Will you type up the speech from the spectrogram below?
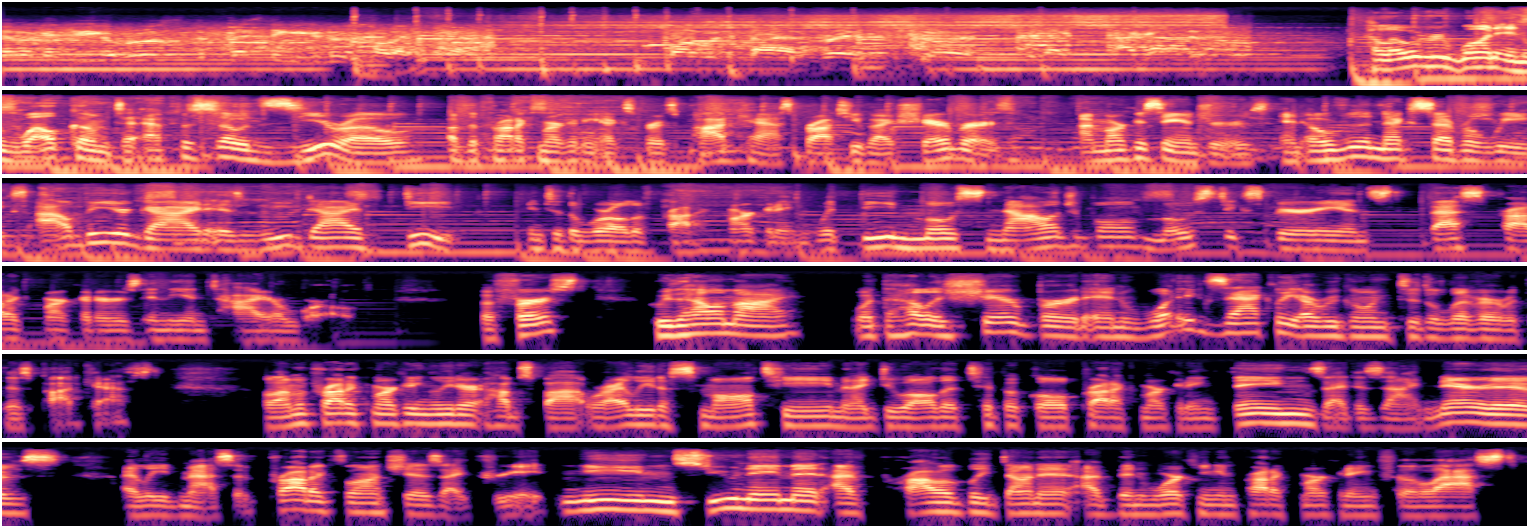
ever get ego the best thing you can do is call it with style, great. So, I got this. Hello, everyone, and welcome to episode zero of the Product Marketing Experts podcast brought to you by Sharebird. I'm Marcus Andrews, and over the next several weeks, I'll be your guide as we dive deep into the world of product marketing with the most knowledgeable, most experienced, best product marketers in the entire world. But first, who the hell am I? What the hell is Sharebird? And what exactly are we going to deliver with this podcast? Well, I'm a product marketing leader at HubSpot where I lead a small team and I do all the typical product marketing things. I design narratives, I lead massive product launches, I create memes, you name it. I've probably done it. I've been working in product marketing for the last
